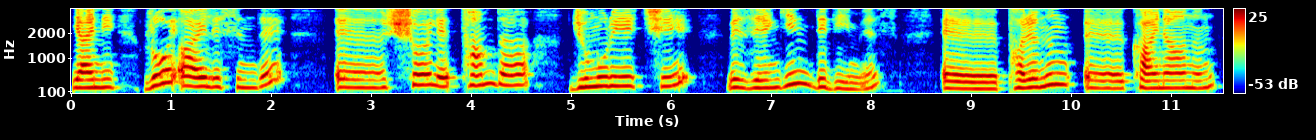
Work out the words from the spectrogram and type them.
Yani Roy ailesinde e, şöyle tam da cumhuriyetçi ve zengin dediğimiz e, paranın e, kaynağının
